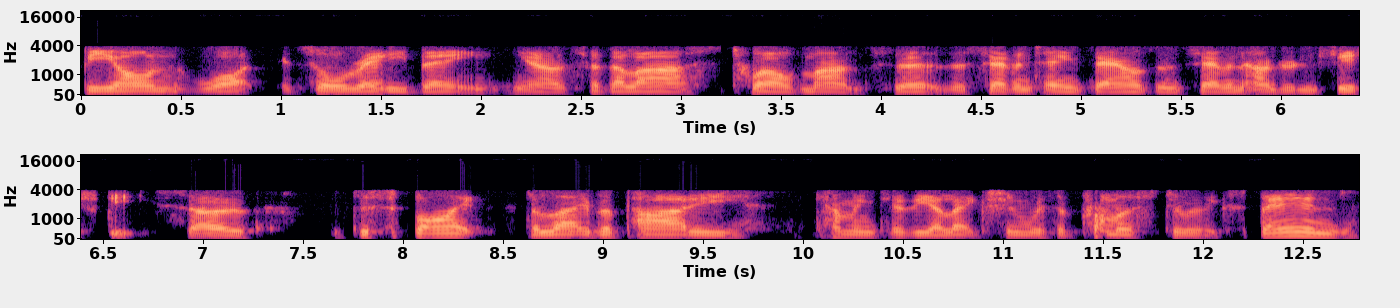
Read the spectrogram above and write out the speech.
beyond what it's already been, you know, for the last 12 months, the, the 17,750. So despite the Labor Party coming to the election with a promise to expand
